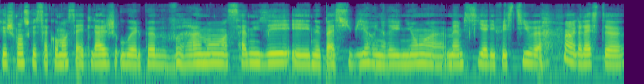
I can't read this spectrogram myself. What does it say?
que je pense que ça commence à être l'âge où elles peuvent vraiment s'amuser et ne pas subir une réunion, euh, même si elle est festive, elle reste euh,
